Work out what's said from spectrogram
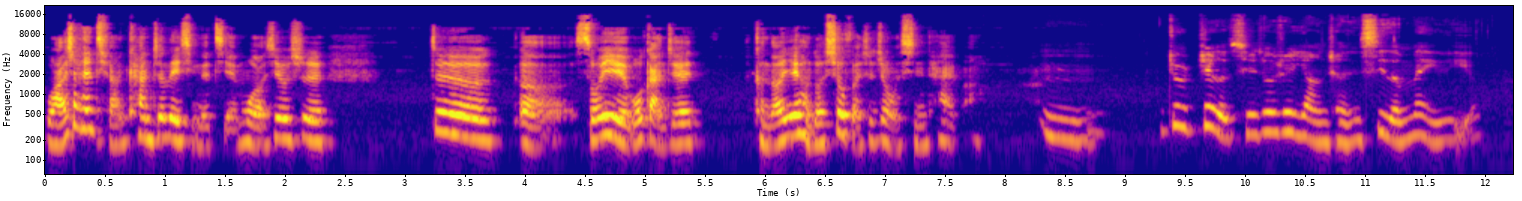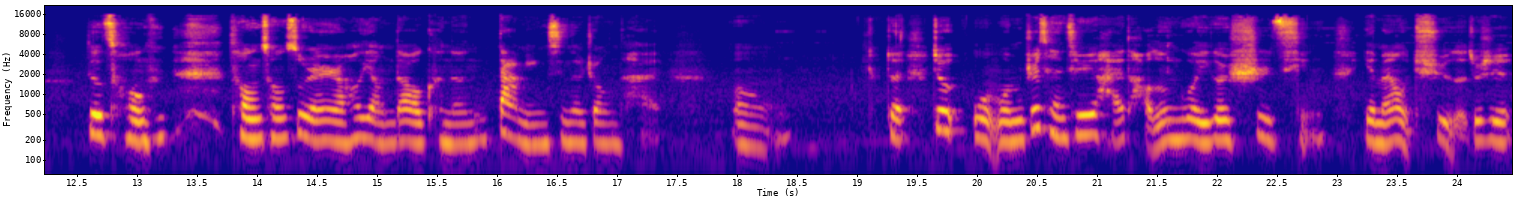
我还是很喜欢看这类型的节目，就是。这呃，所以我感觉可能也很多秀粉是这种心态吧。嗯，就这个，其实就是养成系的魅力，就从从从素人，然后养到可能大明星的状态。嗯，对，就我我们之前其实还讨论过一个事情，也蛮有趣的，就是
